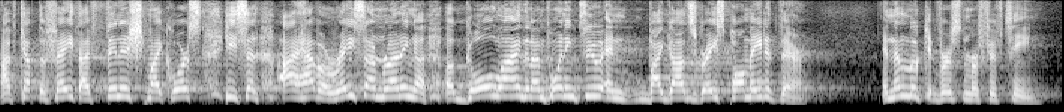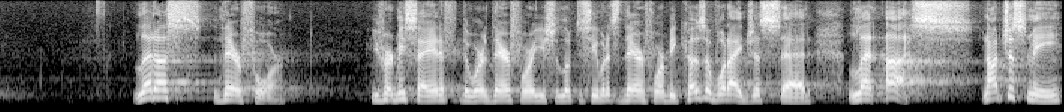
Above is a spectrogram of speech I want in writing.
I've kept the faith. I've finished my course. He said, I have a race I'm running, a, a goal line that I'm pointing to, and by God's grace, Paul made it there. And then look at verse number 15. Let us therefore, you've heard me say it, if the word therefore, you should look to see what it's there for. Because of what I just said, let us, not just me,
